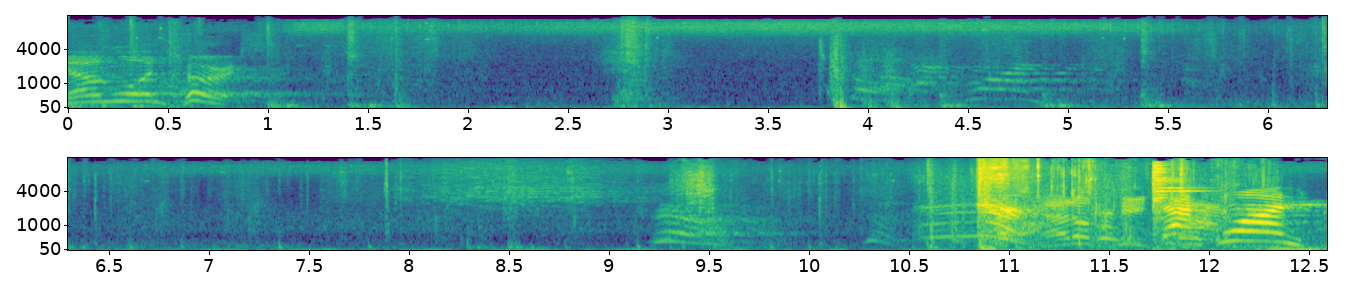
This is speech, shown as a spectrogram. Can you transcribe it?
Down one turret. That'll teach. That's one!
